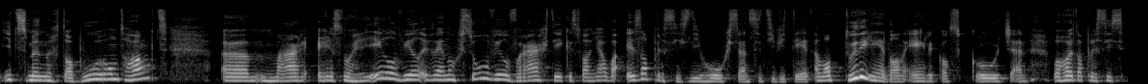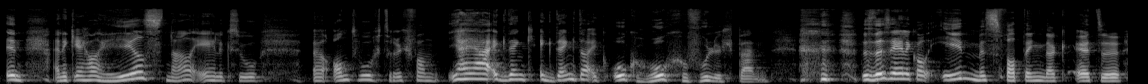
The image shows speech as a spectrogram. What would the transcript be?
iets minder taboe rond hangt. Ehm, maar er, is nog heel veel, er zijn nog zoveel vraagtekens van ja, wat is dat precies, die hoogsensitiviteit? En wat doe jij dan eigenlijk als coach? En wat houdt dat precies in? En ik krijg al heel snel eigenlijk zo uh, antwoord terug van ja, ja, ik denk, ik denk dat ik ook hooggevoelig ben. dus dat is eigenlijk al één misvatting dat ik uit de,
